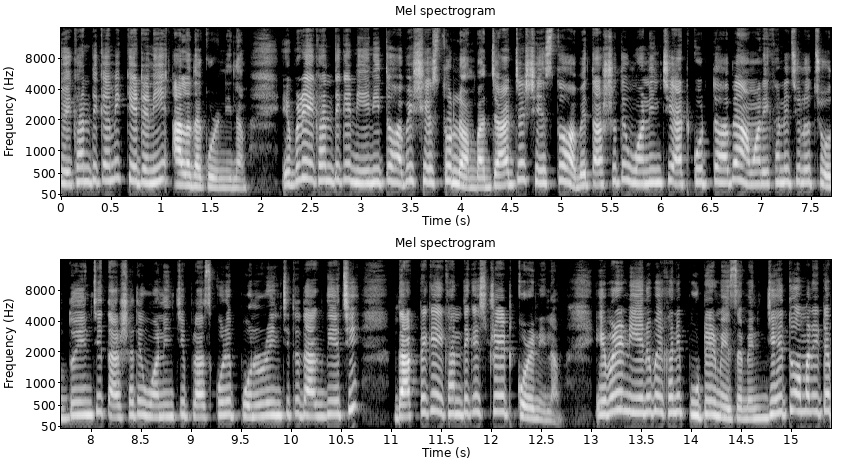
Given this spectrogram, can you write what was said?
তো এখান থেকে আমি কেটে নিয়ে আলাদা করে নিলাম। এবারে এখান থেকে নিয়ে নিতে হবে শেস্তর লম্বা। যার যা শেস্ত হবে তার সাথে ওয়ান ইঞ্চি অ্যাড করতে হবে। আমার এখানে ছিল চোদ্দ ইঞ্চি তার সাথে ওয়ান ইঞ্চি প্লাস করে পনেরো ইঞ্চিতে দাগ দিয়েছি। দাগটাকে এখান থেকে স্ট্রেট করে নিলাম। এবারে নিয়ে নেব এখানে পুটের মেজারমেন্ট যেহেতু আমার এটা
